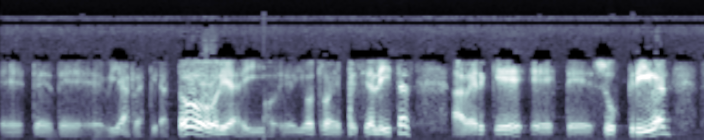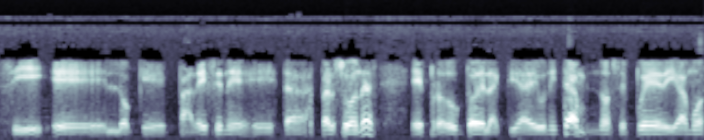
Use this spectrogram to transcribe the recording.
este, de vías respiratorias y, y, otros especialistas, a ver que este, suscriban si eh, lo que padecen eh, estas personas es producto de la actividad de UNITAM. No se puede, digamos,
